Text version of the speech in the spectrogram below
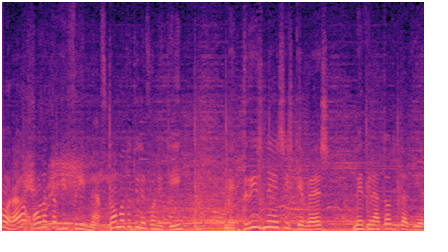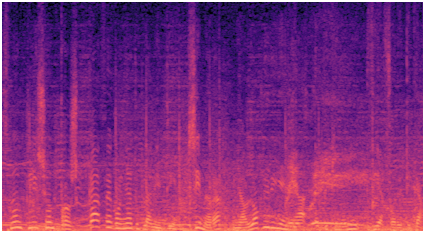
Τώρα όλα τα μπιφρί με αυτόματο τηλεφωνητή, με τρεις νέες συσκευές, με δυνατότητα διεθνών κλήσεων προς κάθε γωνιά του πλανήτη. Σήμερα μια ολόκληρη γενιά επικοινωνεί διαφορετικά.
